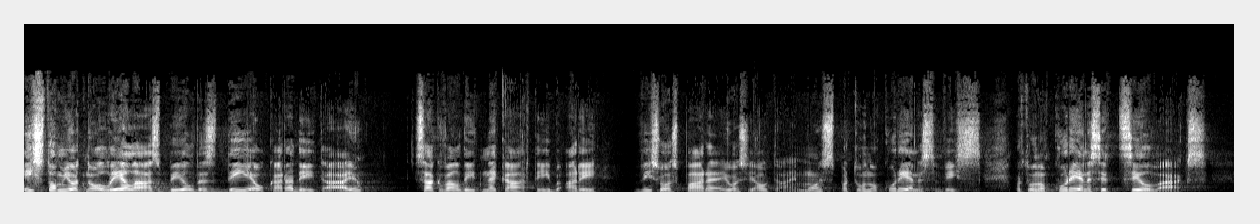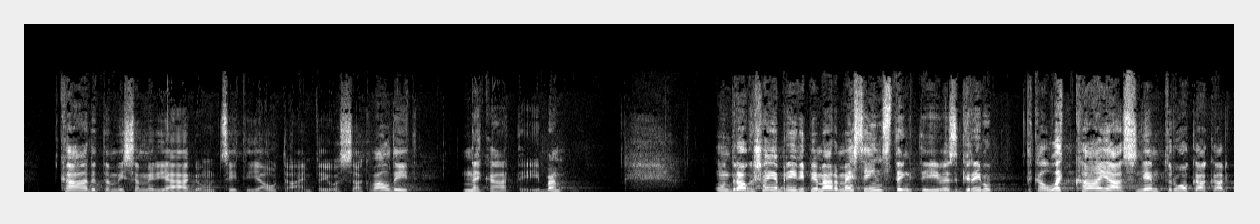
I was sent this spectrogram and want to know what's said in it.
Iztumjot no lielās bildes Dievu kā radītāju, sāk valdīt nekārtība arī visos pārējos jautājumos par to, no kurienes viss, par to, no kurienes ir cilvēks Kāda tam visam ir jēga un citi jautājumi tajos sāk valdīt nekārtība. Un, draugi, šajā brīdī, piemēram, es instinktīvi es gribu kā lekt kājās, ņemt rokā kādu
